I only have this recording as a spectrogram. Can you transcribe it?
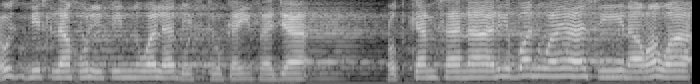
حز مثل خلف ولبثت كيف جاء عط كم ثنى رضا وياسين روى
